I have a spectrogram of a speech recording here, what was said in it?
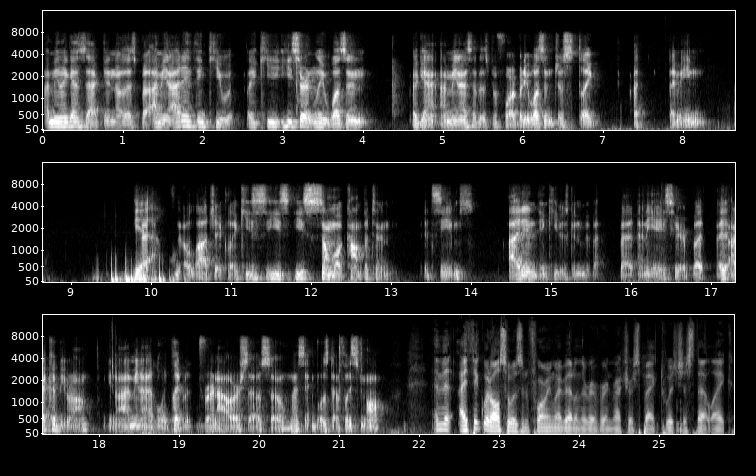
I mean, I guess Zach didn't know this, but I mean, I didn't think he would, like, he, he certainly wasn't, again, I mean, I said this before, but he wasn't just like, a, I mean, Yeah, no logic. Like, he's, he's, he's somewhat competent, it seems. I didn't think he was going to bet, bet any ace here, but I, I could be wrong. You know, I mean, I only played with him for an hour or so, so my sample is definitely small. And then I think what also was informing my bet on the river in retrospect was just that like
